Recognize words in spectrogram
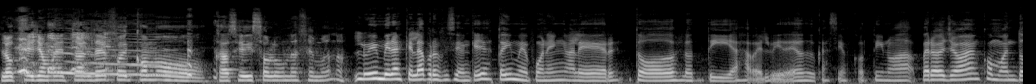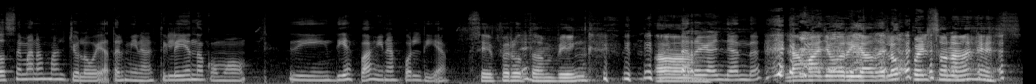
lo que yo me tardé fue como casi solo una semana. Luis, mira, es que la profesión que yo estoy me ponen a leer todos los días, a ver videos de educación continuada. Pero yo en, como en dos semanas más yo lo voy a terminar. Estoy leyendo como di- 10 páginas por día. Sí, pero también Me ah, está regañando. la mayoría de los personajes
